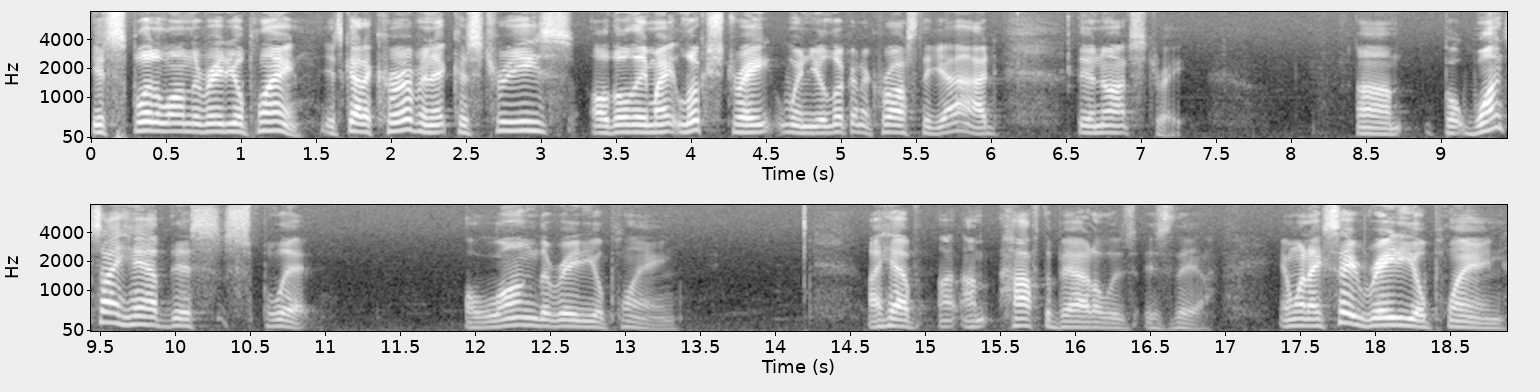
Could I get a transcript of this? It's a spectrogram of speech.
it's split along the radial plane. It's got a curve in it because trees, although they might look straight when you're looking across the yard, they're not straight. Um, but once I have this split along the radial plane, I have, I'm, half the battle is, is there. And when I say radial plane,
